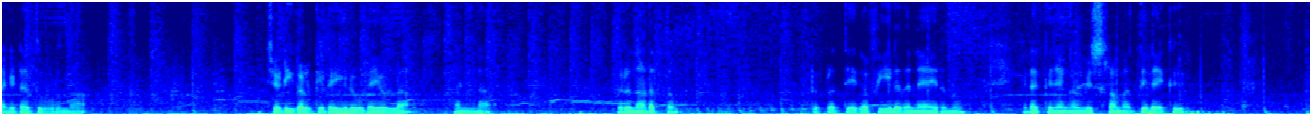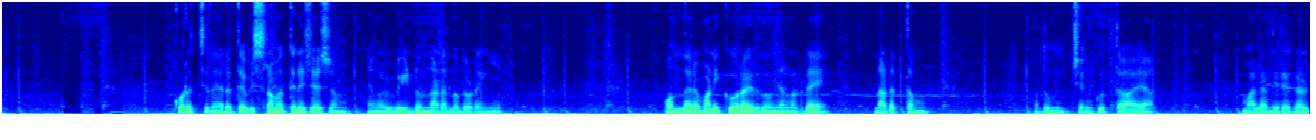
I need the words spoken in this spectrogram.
നല്ല ഇടതൂർന്ന ചെടികൾക്കിടയിലൂടെയുള്ള നല്ല ഒരു നടത്തം. ഒരു പ്രത്യേക ഫീൽ തന്നെയായിരുന്നു. ഇടയ്ക്ക് ഞങ്ങൾ വിശ്രമത്തിലേക്ക് കുറച്ച് നേരത്തെ വിശ്രമത്തിന് ശേഷം ഞങ്ങൾ വീണ്ടും നടന്നു തുടങ്ങി. ഒന്നര മണിക്കൂറായിരുന്നു ഞങ്ങളുടെ നടത്തം. അതും ചെങ്കുത്തായ മലനിരകൾ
